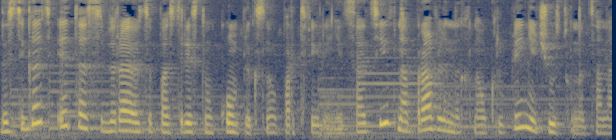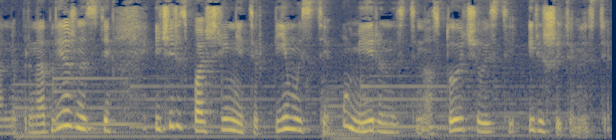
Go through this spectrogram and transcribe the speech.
Достигать это собираются посредством комплексного портфеля инициатив, направленных на укрепление чувства национальной принадлежности и через поощрение терпимости, умеренности, настойчивости и решительности.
